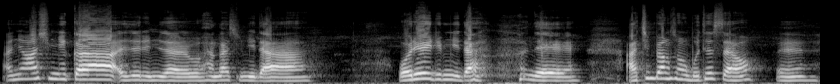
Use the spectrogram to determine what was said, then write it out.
안녕하십니까 애들입니다 여러분. 반갑습니다. 월요일입니다. 네. 아침 방송을 못했어요. 네.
